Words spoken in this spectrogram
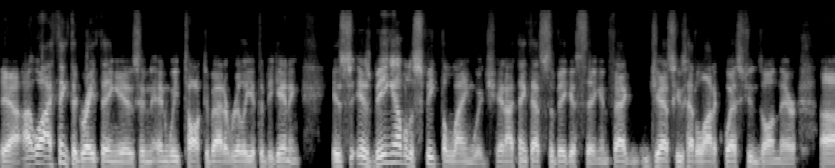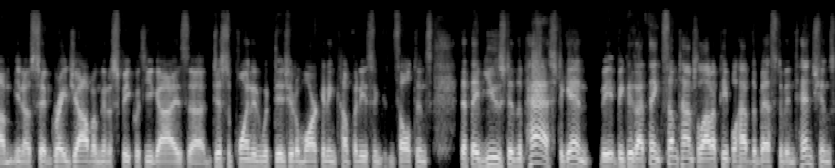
yeah, I, well, I think the great thing is, and and we talked about it really at the beginning, is is being able to speak the language, and I think that's the biggest thing. In fact, Jess, who's had a lot of questions on there, um, you know, said, "Great job! I'm going to speak with you guys." Uh, disappointed with digital marketing companies and consultants that they've used in the past. Again, because I think sometimes a lot of people have the best of intentions,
